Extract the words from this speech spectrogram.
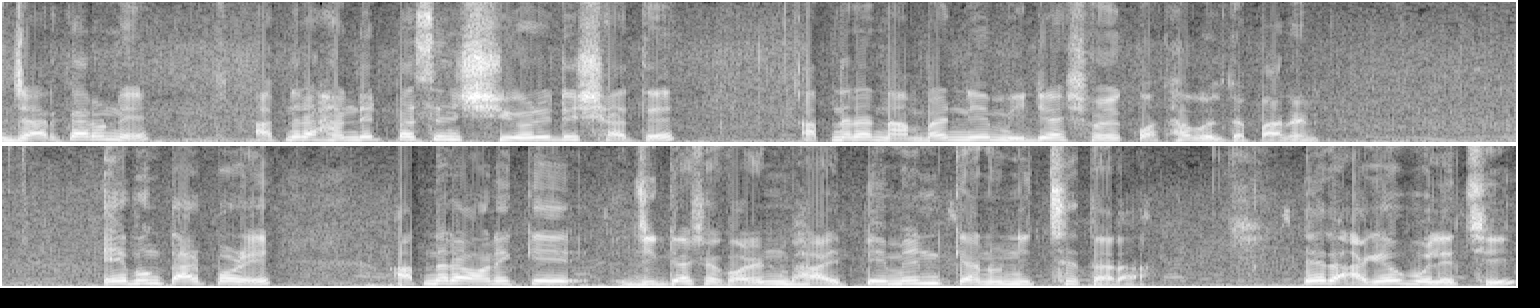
যার কারণে আপনারা হান্ড্রেড পার্সেন্ট শিওরিটির সাথে আপনারা নাম্বার নিয়ে মিডিয়ার সঙ্গে কথা বলতে পারেন। এবং তারপরে আপনারা অনেকে জিজ্ঞাসা করেন, ভাই পেমেন্ট কেন নিচ্ছে তারা? এর আগেও বলেছি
